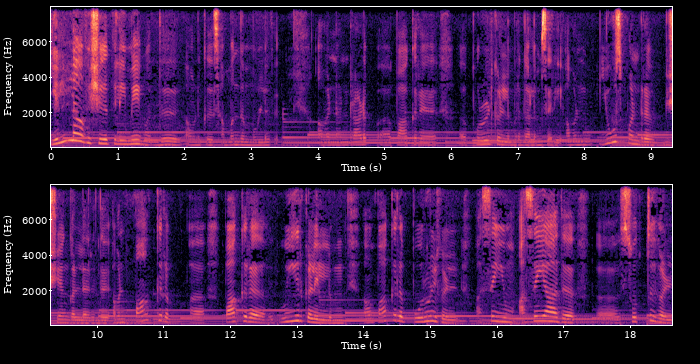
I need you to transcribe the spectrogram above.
எல்லா விஷயத்துலேயுமே வந்து அவனுக்கு சம்மந்தம் உள்ளது. அவன் அன்றாட பார்க்குற பொருட்கள் இருந்தாலும் சரி அவன் யூஸ் பண்ணுற விஷயங்கள்ல இருந்து அவன் பார்க்குற பார்க்குற உயிர்களிலும் அவன் பார்க்குற பொருள்கள் அசையும் அசையாத சொத்துகள்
